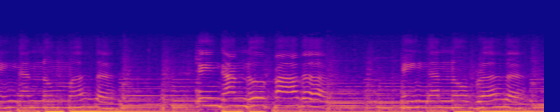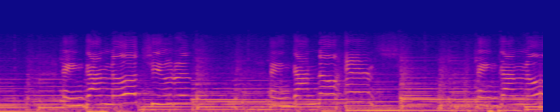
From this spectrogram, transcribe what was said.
ain't got no mother, ain't got no father, ain't got no brother, ain't got no children, ain't got no aunts, ain't got no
